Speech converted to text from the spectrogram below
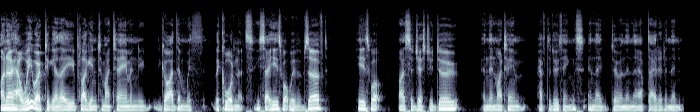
I know how we work together. You plug into my team and you, guide them with the coordinates. You say, here's what we've observed, here's what I suggest you do. And then my team have to do things and they do and then they update it and then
